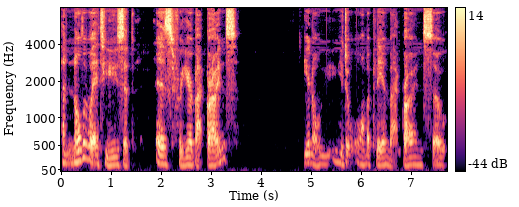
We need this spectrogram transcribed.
another way to use it is for your backgrounds. You know, you don't want a plain background, so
